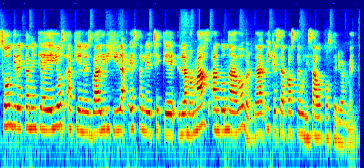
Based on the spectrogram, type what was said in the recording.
son directamente a ellos a quienes va dirigida esta leche que las mamás han donado, ¿verdad? Y que se ha pasteurizado posteriormente.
